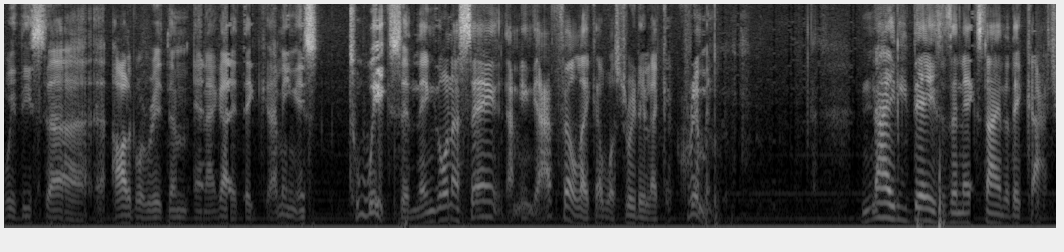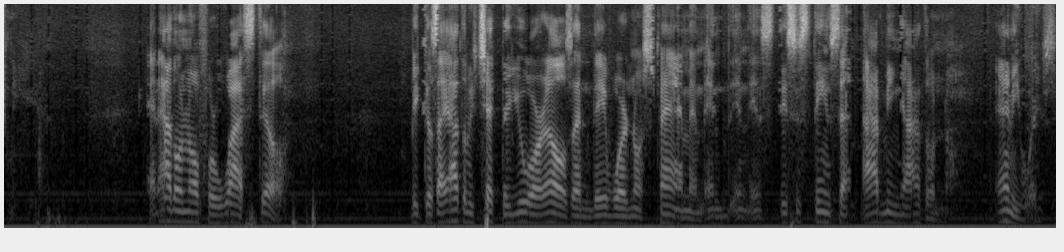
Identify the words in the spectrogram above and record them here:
with this uh, algorithm and I gotta take I mean it's two weeks and then gonna say I mean I felt like I was really like a criminal. 90 days is the next time that they catch me. And I don't know for what still because I actually checked the URLs and they were no spam and, and, and this is things that I mean I don't know anyways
